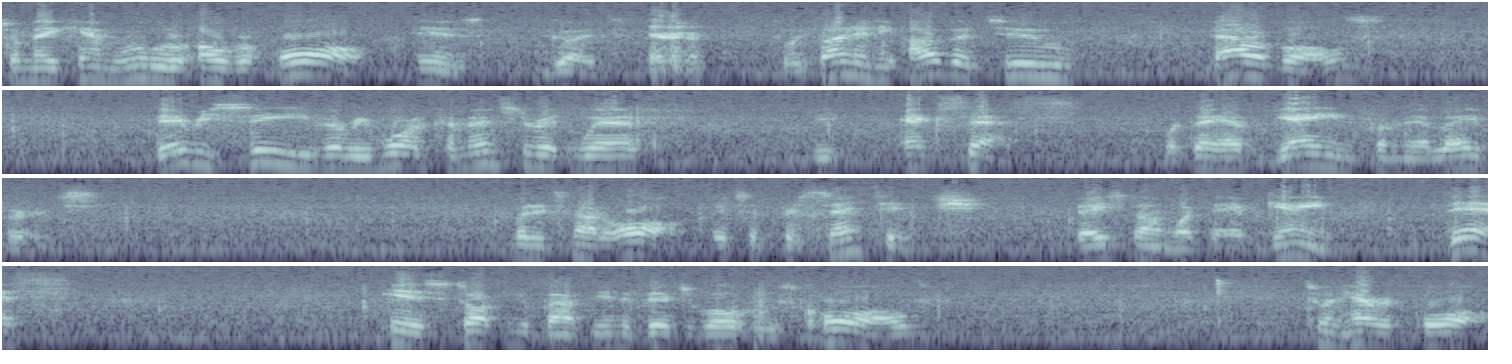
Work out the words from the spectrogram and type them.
shall make him ruler over all his goods. so we find in the other two parables, they receive a reward commensurate with the excess, what they have gained from their labors. But it's not all. It's a percentage based on what they have gained. This is talking about the individual who's called to inherit all.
